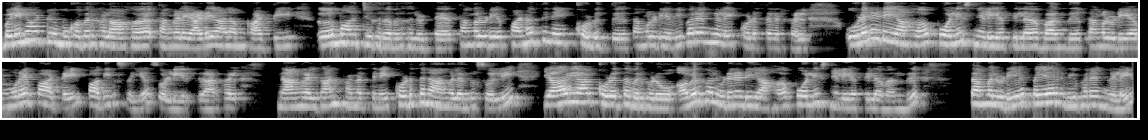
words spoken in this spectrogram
வெளிநாட்டு முகவர்களாக தங்களை அடையாளம் காட்டி ஏமாற்றுகிறவர்களிட்ட தங்களுடைய பணத்தினை கொடுத்து தங்களுடைய விவரங்களை கொடுத்தவர்கள் உடனடியாக போலீஸ் நிலையத்தில வந்து தங்களுடைய முறைப்பாட்டை பதிவு செய்ய சொல்லியிருக்கிறார்கள். நாங்கள் தான் பணத்தினை கொடுத்த நாங்கள் என்று சொல்லி யார் யார் கொடுத்தவர்களோ அவர்கள் உடனடியாக போலீஸ் நிலையத்தில வந்து தங்களுடைய பெயர் விவரங்களை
